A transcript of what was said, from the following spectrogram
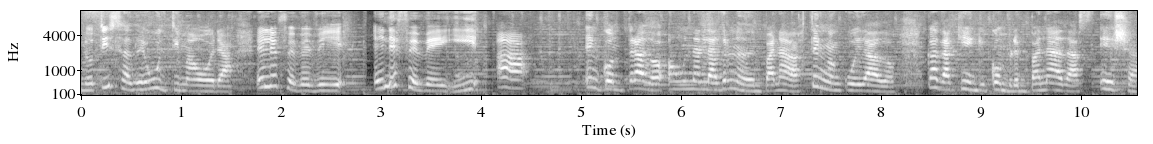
Noticia de última hora. El FBI, el FBI ha encontrado a una ladrona de empanadas. Tengan cuidado. Cada quien que compre empanadas, ella,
